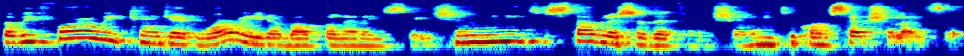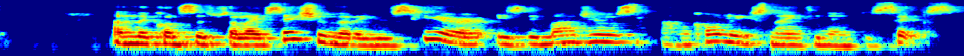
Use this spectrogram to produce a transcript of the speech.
But before we can get worried about polarization, we need to establish a definition, we need to conceptualize it. And the conceptualization that I use here is DiMaggio's and colleagues 1996,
